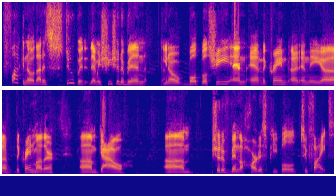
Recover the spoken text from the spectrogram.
fuck no that is stupid i mean she should have been Yeah. you know both both she and and the crane uh, and the uh the crane mother um gao um should have been the hardest people to fight.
